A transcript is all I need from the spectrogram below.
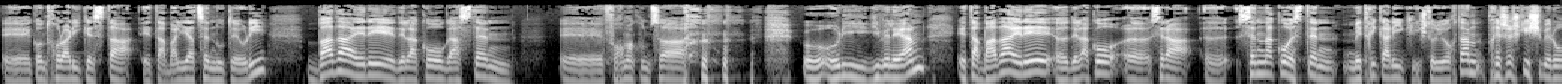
e, kontrolarik ez da eta baliatzen dute hori, bada ere delako gazten e, formakuntza hori gibelean, eta bada ere e, delako, e, zera, e, zendako ezten metrikarik historio hortan, preseski sibero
